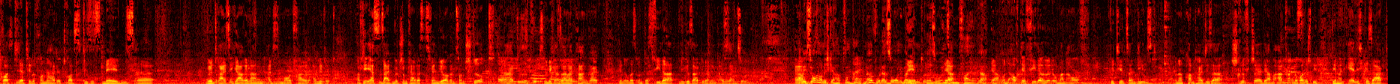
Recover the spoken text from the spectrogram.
trotz dieser Telefonate, trotz dieses Meldens äh, wird 30 Jahre lang an diesem Mordfall ermittelt. Auf den ersten Seiten wird schon klar, dass Sven Jürgenson stirbt innerhalb dieses Buchs, nämlich an seiner Krankheit. Und das Fieder, wie gesagt, übernimmt, also sein Sohn. Habe ich so auch noch nicht gehabt, so ein Buch, ne? wo der Sohn übernimmt Nee. oder so in Ja. so einem Fall. Ja. Ja, und auch der Fieder hört irgendwann auf, quittiert seinen Dienst und dann kommt halt dieser Schriftsteller, der am Anfang eine Rolle spielt, den man ehrlich gesagt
